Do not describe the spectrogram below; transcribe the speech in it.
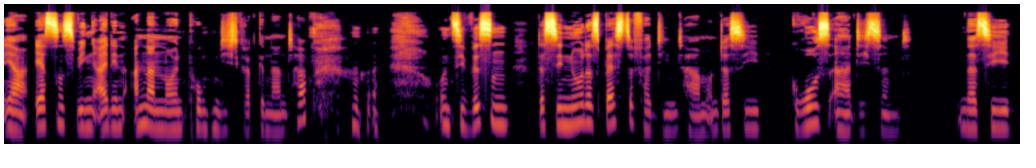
ja, erstens wegen all den anderen neun Punkten, die ich gerade genannt habe. und sie wissen, dass sie nur das Beste verdient haben und dass sie großartig sind und dass sie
